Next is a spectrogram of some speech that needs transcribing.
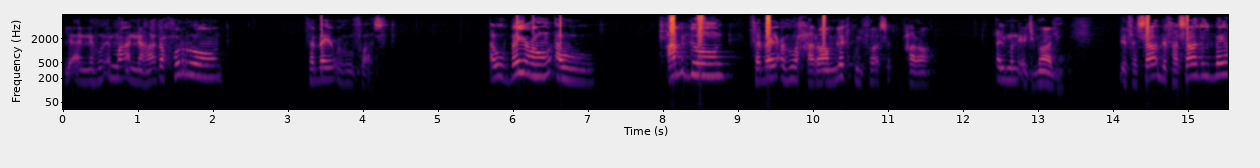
لأنه إما أن هذا حر فبيعه فاسد. أو بيعه أو عبد فبيعه حرام. لا تقول فاسد حرام. علم إجمالي. بفساد, بفساد البيع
